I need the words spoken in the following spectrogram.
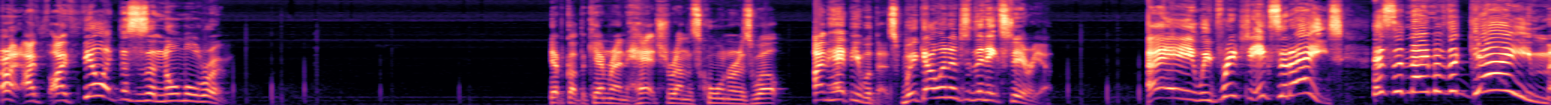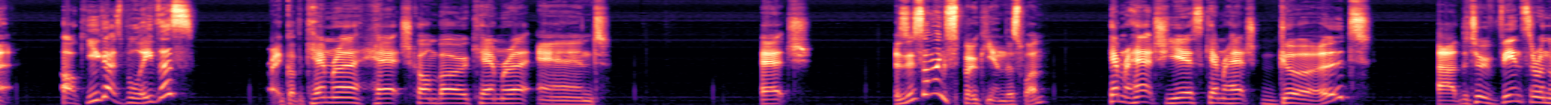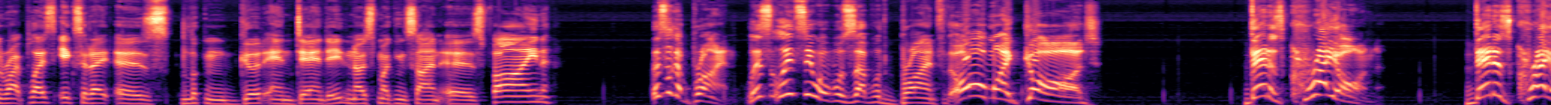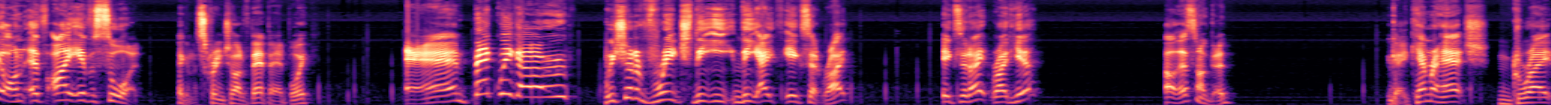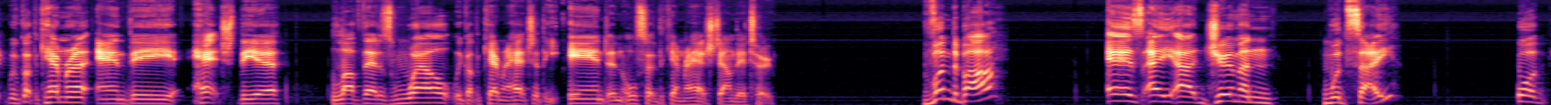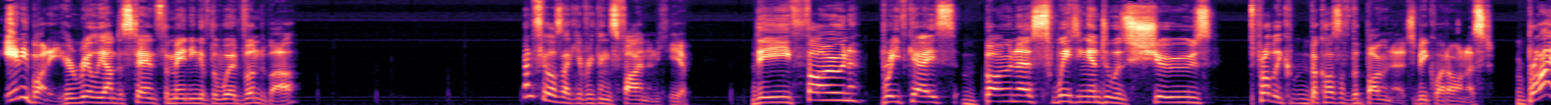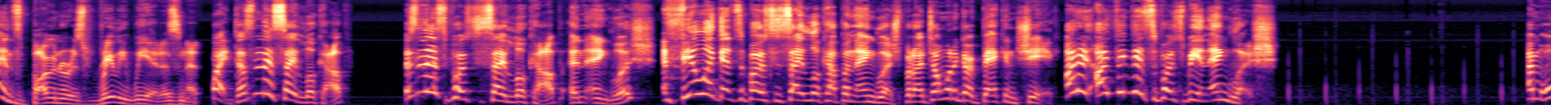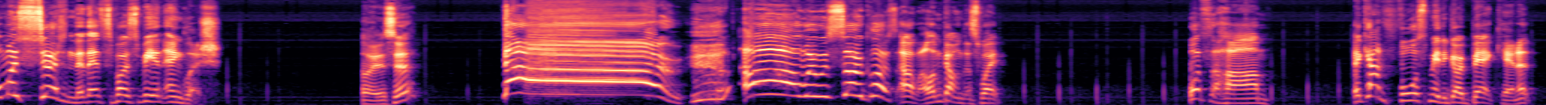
All right, I, I feel like this is a normal room. Yep, got the camera and hatch around this corner as well. I'm happy with this. We're going into the next area. Hey, we've reached exit 8! That's the name of the game! Oh, can you guys believe this? Right, got the camera, hatch combo, camera, and hatch. Is there something spooky in this one? Camera hatch, yes. Camera hatch, good. Uh, the two vents are in the right place. Exit 8 is looking good and dandy. The no smoking sign is fine. Let's look at Brian. Let's let's see what was up with Brian for the. Oh my god! That is crayon! That is crayon if I ever saw it. Taking a screenshot of that bad boy. And back we go! We should have reached the the eighth exit, right? Exit 8, right here. Oh, that's not good. Okay, camera hatch, great. We've got the camera and the hatch there. Love that as well. We've got the camera hatch at the end and also the camera hatch down there too. Wunderbar, as a uh, German would say or anybody who really understands the meaning of the word wunderbar, kind of feels like everything's fine in here. The phone, briefcase, boner sweating into his shoes. It's probably because of the boner, to be quite honest. Brian's boner is really weird, isn't it? Wait, doesn't that say look up? Isn't that supposed to say look up in English? I feel like that's supposed to say look up in English, but I don't want to go back and check. I, I think that's supposed to be in English. I'm almost certain that that's supposed to be in English. Oh, sir? No! Oh, we were so close. Oh, well, I'm going this way. What's the harm? It can't force me to go back, can it?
